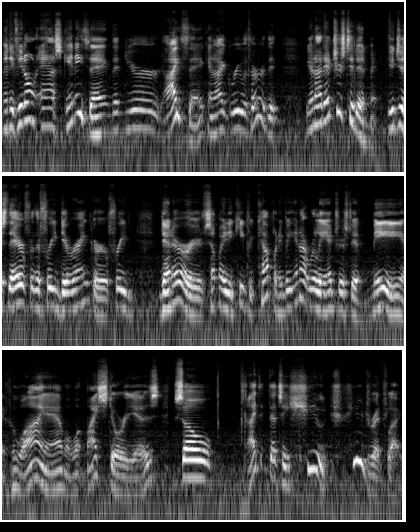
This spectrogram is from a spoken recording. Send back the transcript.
And if you don't ask anything, then you're, I think, and I agree with her, that you're not interested in me. You're just there for the free drink or free dinner or somebody to keep you company, but you're not really interested in me and who I am and what my story is. So I think that's a huge, huge red flag.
